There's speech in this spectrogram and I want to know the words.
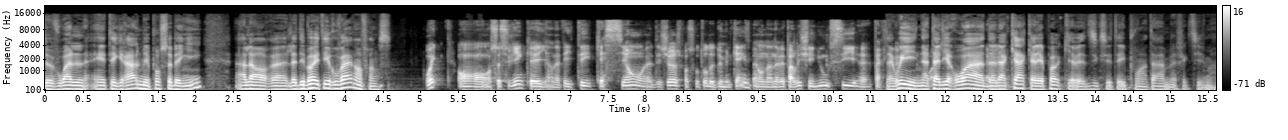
de voile intégral, mais pour se baigner. Alors, euh, le débat a été rouvert en France. Oui, on, on se souvient qu'il y en avait été question euh, déjà, je pense autour de 2015, ben, on en avait parlé chez nous aussi. euh, par Ben oui, Nathalie Roy de Euh, la CAQ à l'époque qui avait dit que c'était épouvantable, effectivement.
